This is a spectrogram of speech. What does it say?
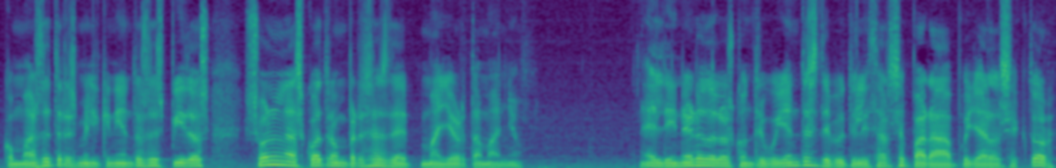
con más de 3.500 despidos solo en las cuatro empresas de mayor tamaño. El dinero de los contribuyentes debe utilizarse para apoyar al sector,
